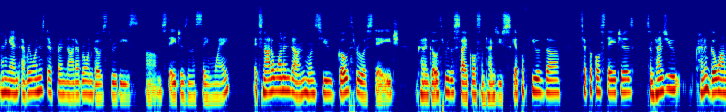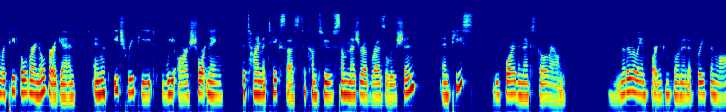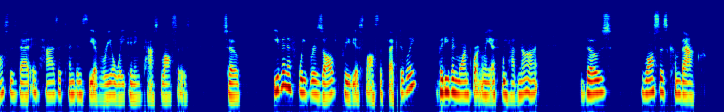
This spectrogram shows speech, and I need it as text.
And again, everyone is different. Not everyone goes through these um, stages in the same way. It's not a one and done. Once you go through a stage, you kind of go through the cycle. Sometimes you skip a few of the typical stages. Sometimes you kind of go on repeat over and over again. And with each repeat, we are shortening the time it takes us to come to some measure of resolution and peace before the next go around. Um, another really important component of grief and loss is that it has a tendency of reawakening past losses. So, even if we've resolved previous loss effectively, but even more importantly, if we have not, those losses come back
